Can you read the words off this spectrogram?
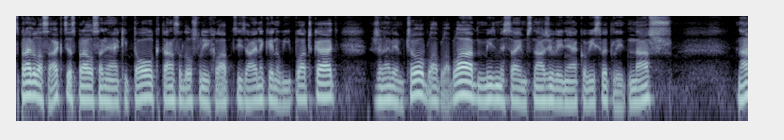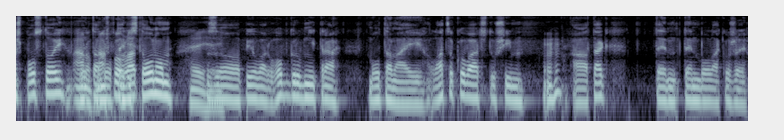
spravila sa akcia, spravil sa nejaký talk, tam sa došli chlapci z Heinekenu vyplačkať, že neviem čo, bla bla bla. My sme sa im snažili nejako vysvetliť náš náš postoj. Áno, bol tam náš bol vtedy pohľad. s Tónom Hej, z pivovaru Hop Group Nitra. Bol tam aj Laco Kováč, tuším. Mhm. A tak ten, ten bol akože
